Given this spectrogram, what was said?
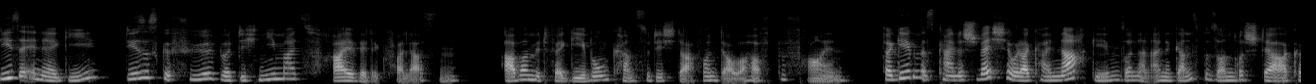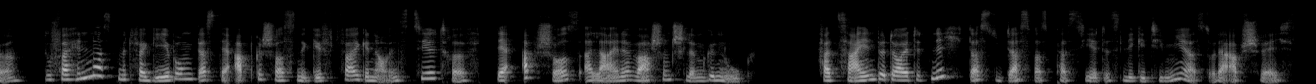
Diese Energie, dieses Gefühl wird dich niemals freiwillig verlassen aber mit Vergebung kannst du dich davon dauerhaft befreien. Vergeben ist keine Schwäche oder kein Nachgeben, sondern eine ganz besondere Stärke. Du verhinderst mit Vergebung, dass der abgeschossene Giftpfeil genau ins Ziel trifft. Der Abschuss alleine war schon schlimm genug. Verzeihen bedeutet nicht, dass du das, was passiert ist, legitimierst oder abschwächst.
